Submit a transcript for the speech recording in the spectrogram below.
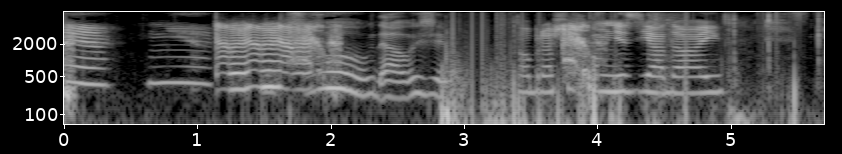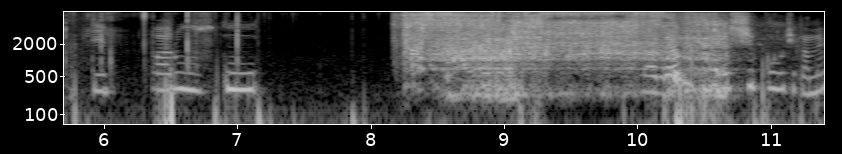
Nie, nie. O, udało się. Dobra, szybko mnie zjadaj. Ty parówku. Dobra, teraz szybko uciekamy.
